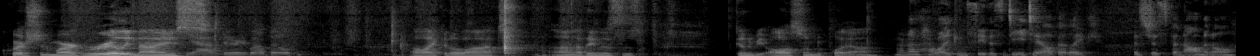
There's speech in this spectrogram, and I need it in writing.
Question mark, really nice. Yeah, very well built. I like it a lot. Uh, I think this is gonna be awesome to play on. I don't know how well you can see this detail, but like it's just phenomenal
